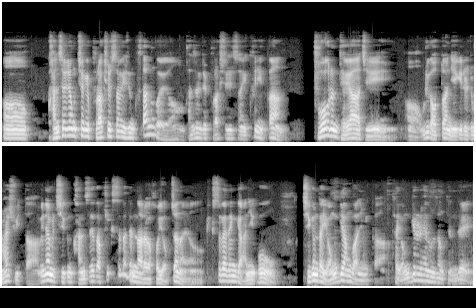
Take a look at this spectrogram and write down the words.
어, 관세 정책의 불확실성이 좀 크다는 거예요. 관세 정책 불확실성이 크니까 9월은 돼야지, 어, 우리가 어떠한 얘기를 좀 할 수 있다. 왜냐면 지금 관세가 픽스가 된 나라가 거의 없잖아요. 픽스가 된 게 아니고, 지금 다 연기한 거 아닙니까? 다 연기를 해놓은 상태인데,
